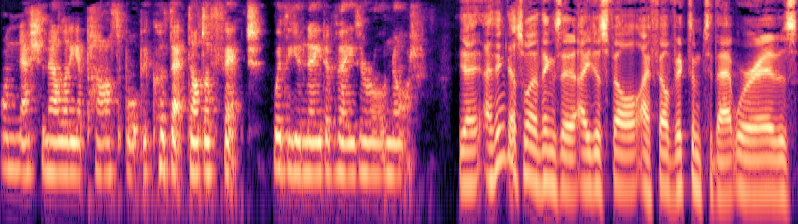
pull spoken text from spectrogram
on nationality of passport because that does affect whether you need a visa or not. Yeah, I think that's one of the things that I just fell I fell victim to that whereas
